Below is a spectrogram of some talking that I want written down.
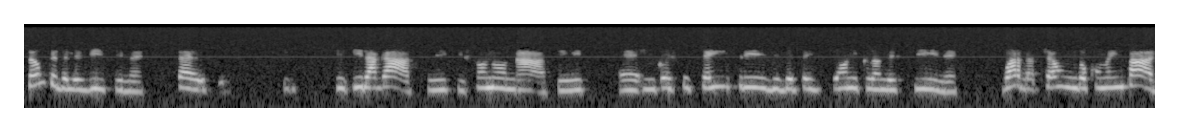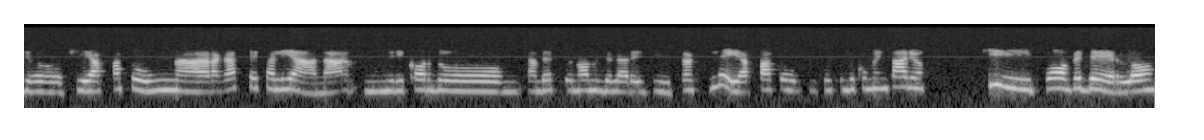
tante delle vittime, cioè, i, i ragazzi che sono nati eh, in questi centri di detenzione clandestine, guarda c'è un documentario che ha fatto una ragazza italiana, non mi ricordo adesso il nome della regista, lei ha fatto questo documentario, chi può vederlo,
